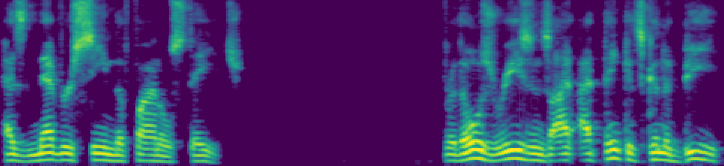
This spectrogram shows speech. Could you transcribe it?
has never seen the final stage. For those reasons, I, I think it's going to be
